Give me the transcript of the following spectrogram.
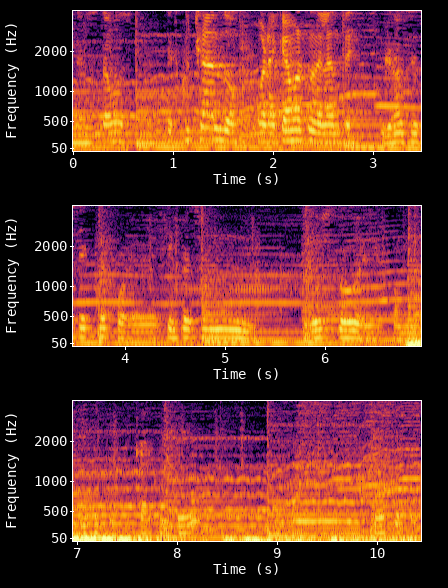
nos estamos escuchando por acá más adelante. Gracias Héctor, por siempre es un gusto el convivir y platicar contigo. Gusto, pues.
